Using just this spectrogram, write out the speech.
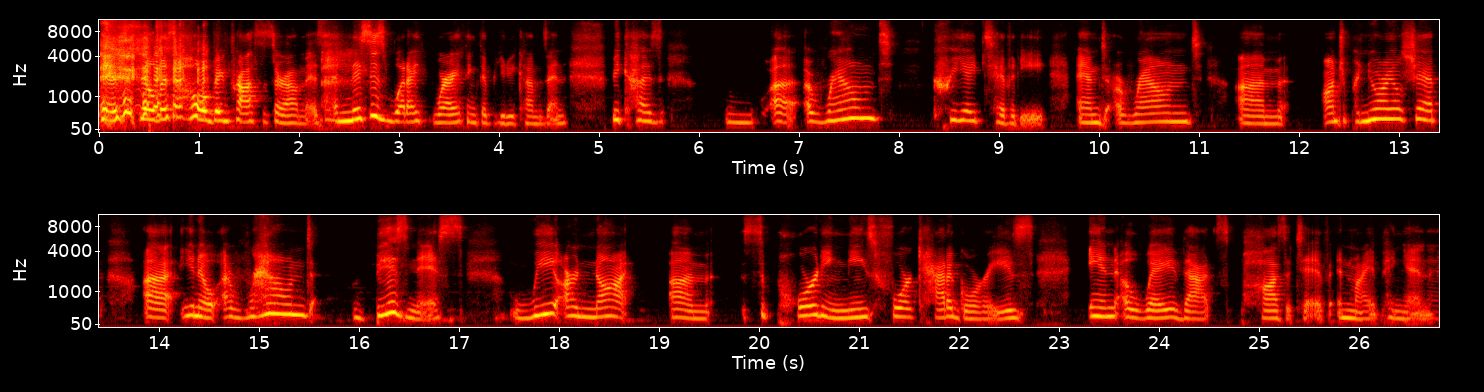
there's still this whole big process around this, and this is what I where I think the beauty comes in, because uh, around creativity and around um, entrepreneurship, uh, you know, around business, we are not um, supporting these four categories in a way that's positive, in my opinion. Mm-hmm.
